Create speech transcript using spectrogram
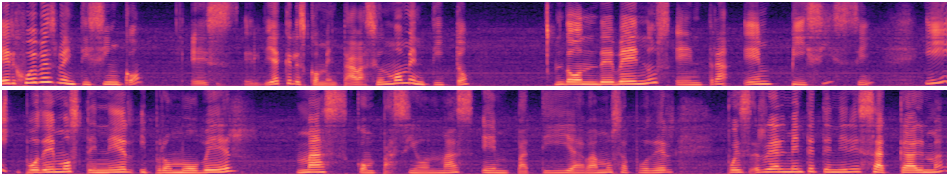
El jueves 25 es el día que les comentaba hace un momentito, donde Venus entra en Pisces, ¿sí? Y podemos tener y promover más compasión, más empatía, vamos a poder pues realmente tener esa calma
